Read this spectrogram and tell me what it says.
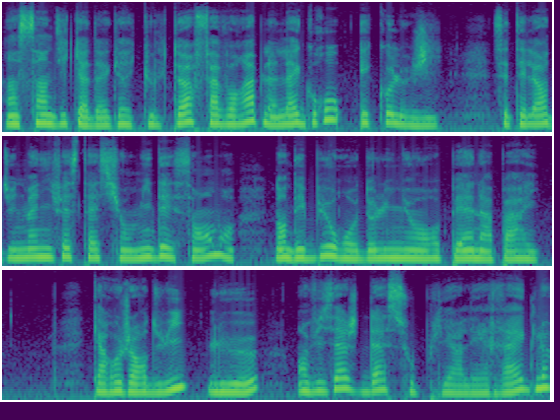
un syndicat d'agriculteurs favorable à l'agroécologie. C'était lors d'une manifestation mi-décembre dans des bureaux de l'Union européenne à Paris. Car aujourd'hui, l'UE envisage d'assouplir les règles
